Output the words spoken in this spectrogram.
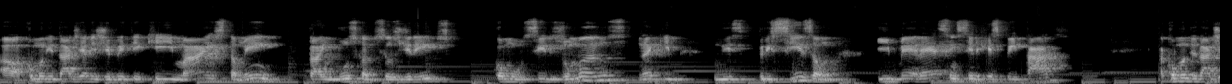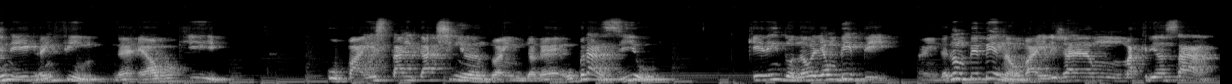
A comunidade LGBTQI+, também está em busca dos seus direitos como seres humanos, né? Que precisam e merecem ser respeitados. A comunidade negra, enfim, né? É algo que o país está engatinhando ainda, né? O Brasil, querendo ou não, ele é um bebê ainda. Não, bebê não, vai, ele já é uma criança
